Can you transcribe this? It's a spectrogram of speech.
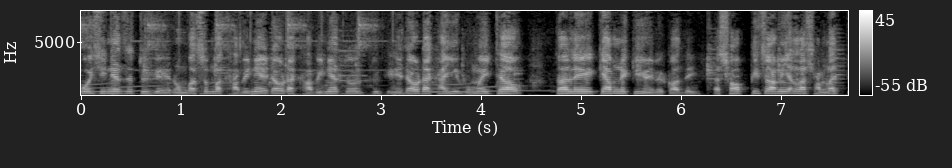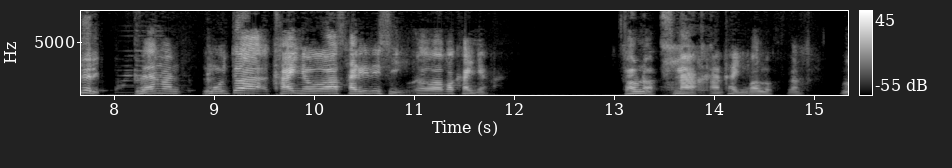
কইছি না যে তুই রম্বা সম্বা খাবি না এটা ওটা খাবি না তোর তুই এটা ওটা খাইয়ে ঘুমাইতে তাহলে কেমনে কি হইবে কদে সবকিছু আমি আল্লাহ সামলাইতে পারি। মুই তো খাই না ও আর ছাড়ি দিছি ও আবার খাই না। খাও না? না খাই ভালো। ল।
